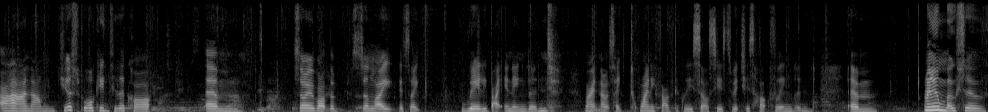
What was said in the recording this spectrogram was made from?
and I'm just walking to the car. Um, sorry about the sunlight. It's like really bright in England. Right now it's like 25 degrees Celsius, which is hot for England. Um, I know most of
